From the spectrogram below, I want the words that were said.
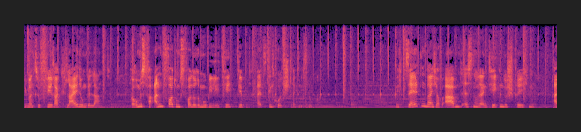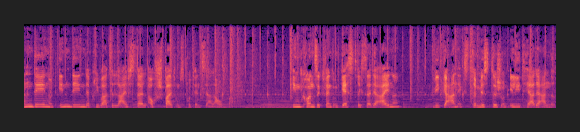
wie man zu fairer Kleidung gelangt, warum es verantwortungsvollere Mobilität gibt als den Kurzstreckenflug. Nicht selten war ich auf Abendessen oder in Thekengesprächen, an denen und in denen der private Lifestyle auch Spaltungspotenzial aufwarf. Inkonsequent und gestrig sei der eine, vegan, extremistisch und elitär der andere.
